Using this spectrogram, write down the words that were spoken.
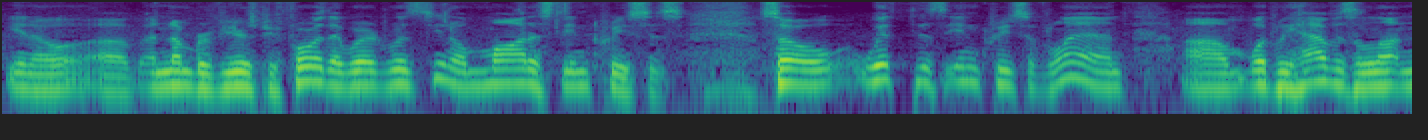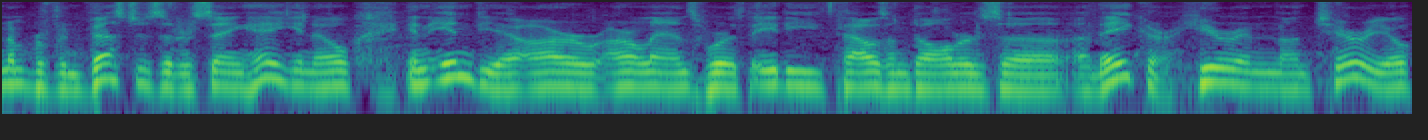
you know, uh, a number of years before that where it was, you know, modest increases. So, with this increase of land, um, what we have is a lot, number of investors that are saying, hey, you know, in India, our, our land's worth $80,000 uh, an acre. Here in Ontario,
